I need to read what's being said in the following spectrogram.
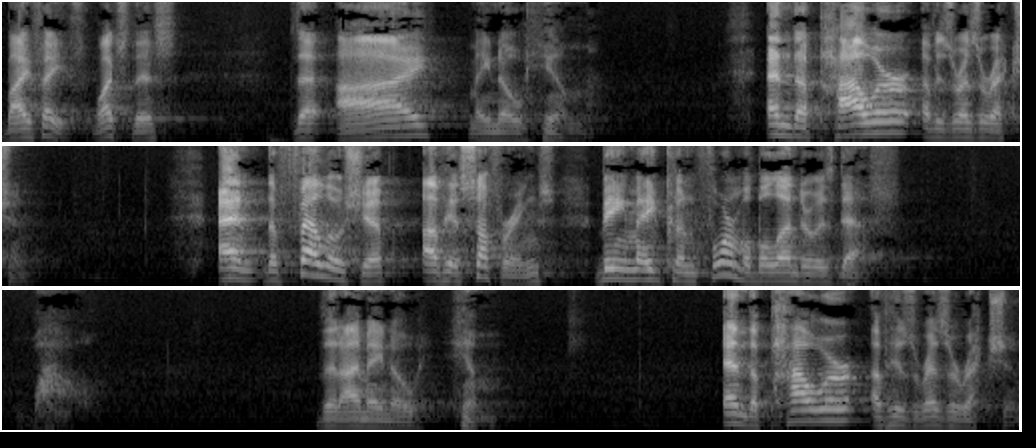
by faith. Watch this. That I may know him and the power of his resurrection and the fellowship of his sufferings being made conformable unto his death. Wow. That I may know him and the power of his resurrection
